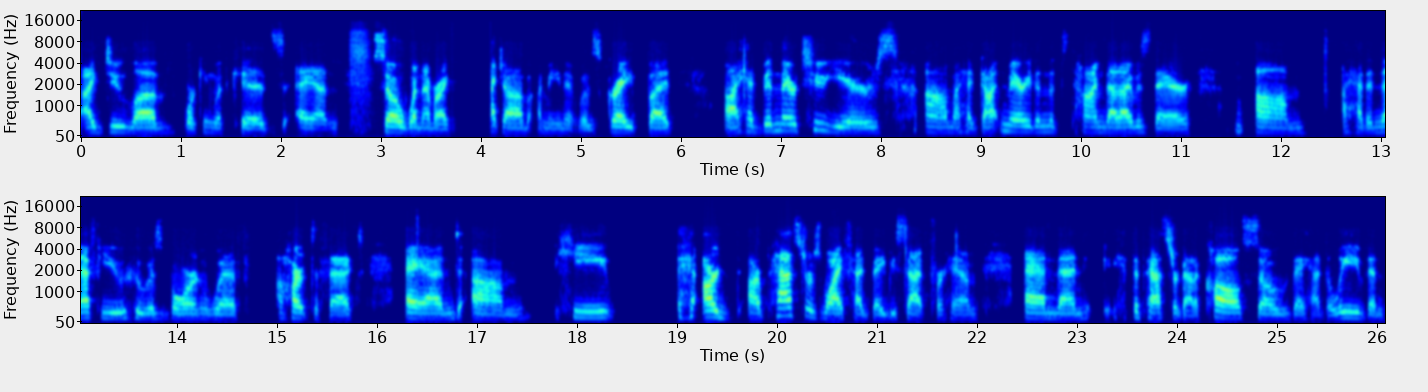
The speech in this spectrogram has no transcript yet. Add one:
I do love working with kids. And so whenever I got that job, I mean, it was great. But I had been there two years. Um, I had gotten married in the time that I was there. Um, I had a nephew who was born with a heart defect and um, he our our pastor's wife had babysat for him and then the pastor got a call so they had to leave. And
